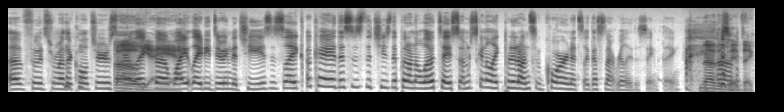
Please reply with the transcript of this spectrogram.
of foods from other cultures. or Oh, like yeah, the yeah. white lady doing the cheese is like, okay, this is the cheese they put on a elote, so I'm just gonna like put it on some corn. It's like that's not really the same thing. not the same thing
